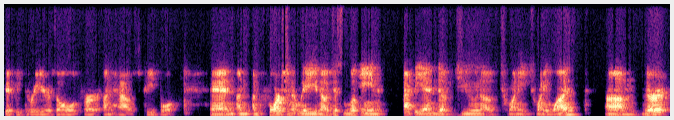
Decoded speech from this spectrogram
53 years old for unhoused people. And un unfortunately, you know, just looking at the end of June of 2021, um, there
